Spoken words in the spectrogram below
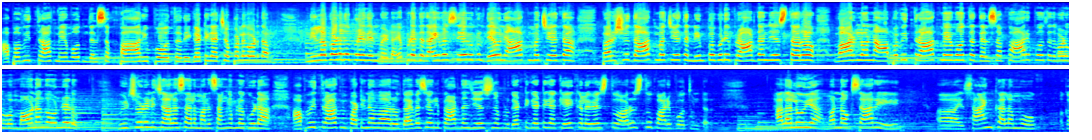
అపవిత్ర ఆత్మ తెలుసా? పారిపోతుంది. గట్టిగా చెప్పలు కొడదాం. నిలబడదు ప్రేదని బిడ్డ ఎప్పుడైతే దైవ సేవకులు దేవుని ఆత్మ చేత పరిశుద్ధ ఆత్మ చేత నింపబడి ప్రార్థన చేస్తారో వారిలో ఉన్న అపవిత్ర ఆత్మ ఏమవుతుందో తెలుసా? పారిపోతుంది. వాడు మౌనంగా ఉండడు. వీడు చూడండి చాలాసార్లు మన సంఘంలో కూడా అపవిత్ర ఆత్మ పట్టిన వారు దైవ సేవకులు ప్రార్థన చేస్తున్నప్పుడు గట్టి గట్టిగా కేకలు వేస్తూ అరుస్తూ పారిపోతుంటారు. హలలుయ మొన్న ఒకసారి సాయంకాలము ఒక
